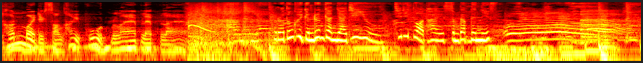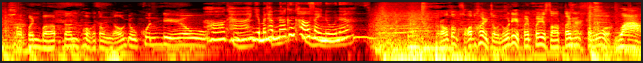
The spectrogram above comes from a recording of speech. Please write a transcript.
ฉันไม่ได้สั่งให้พูดแปลแปลแปลเราต้องคุยกันเรื่องการย้ายที่อยู่ที่ที่ปลอดภัยสำหรับเดนิส พอเป็นแบบนั้นพ่อก็ต้องเหงาอยู่คนเดียว พ่อคะอย่ามาทำหน้าข้างคาวใส่หนูนะ เราต้องสอนให้เจ้าหนูนี่เป็นปีศาจเต็มตัวว้าว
